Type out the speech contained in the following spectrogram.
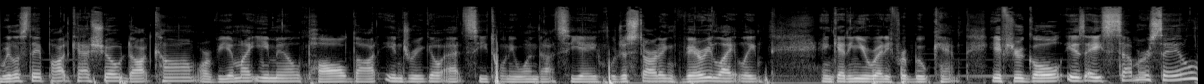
realestatepodcastshow.com or via my email, paul.indrigo at c21.ca. We're just starting very lightly and getting you ready for boot camp. If your goal is a summer sale,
